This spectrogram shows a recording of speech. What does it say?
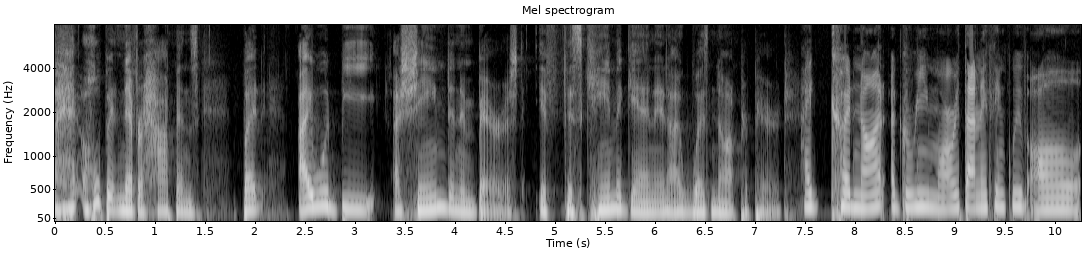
I hope it never happens, but I would be ashamed and embarrassed if this came again and I was not prepared. I could not agree more with that. And I think we've all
